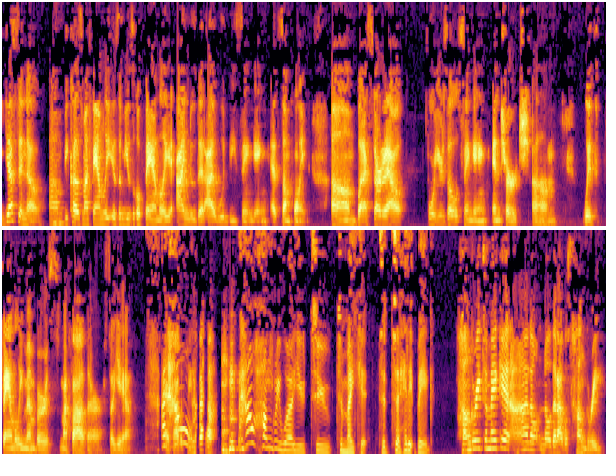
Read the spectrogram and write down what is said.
yes and no. Um, mm-hmm. because my family is a musical family, I knew that I would be singing at some point. Um, but I started out four years old singing in church, um, with family members, my father. So yeah. And how, how hungry were you to, to make it, to, to hit it big? Hungry to make it? I don't know that I was hungry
